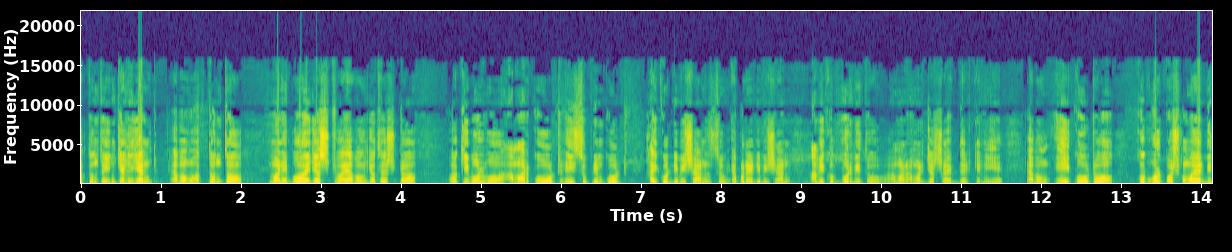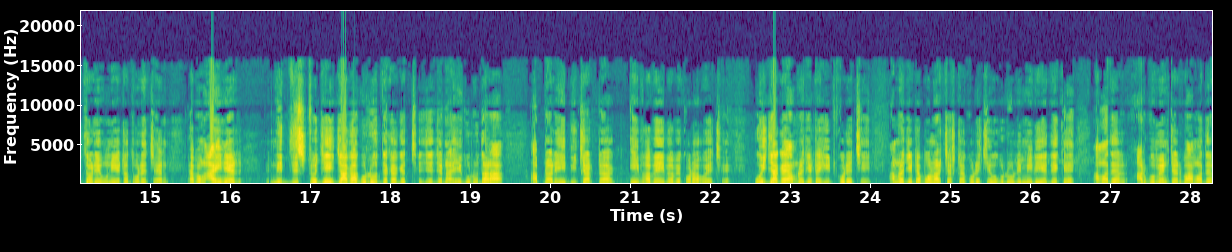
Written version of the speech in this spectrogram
অত্যন্ত ইন্টেলিজেন্ট এবং অত্যন্ত মানে বয়োজ্যেষ্ঠ এবং যথেষ্ট কি বলব, আমার কোর্ট, এই supreme court high court division appellate division, আমি খুব গর্বিত আমার আমার জাজ সাহেবদেরকে নিয়ে। এবং এই কোর্টও খুব অল্প সময়ের ভিতরে উনি এটা ধরেছেন এবং আইনের নির্দিষ্ট যেই জায়গাগুলো দেখা গেছে যে না, এগুলো দ্বারা আপনার এই বিচারটা এইভাবে এইভাবে করা হয়েছে। ওই জায়গায় আমরা যেটা হিট করেছি, আমরা যেটা বলার চেষ্টা করেছি ওগুলো উনি মিলিয়ে দেখে আমাদের আর্গুমেন্টের বা আমাদের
